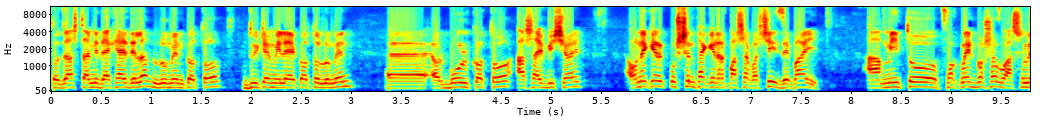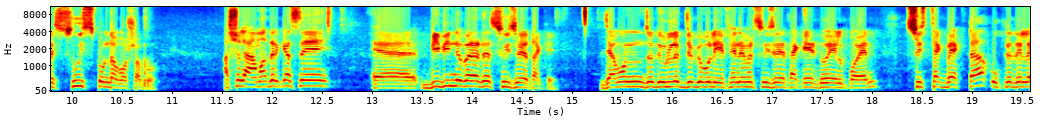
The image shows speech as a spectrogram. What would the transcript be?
তো জাস্ট আমি দেখাই দিলাম লুমেন কত, দুইটা মিলে কত লুমেন আর বোল্ট কত, আশায় বিষয়। অনেকের কোশ্চেন থাকে এটার পাশাপাশি যে, ভাই, আমি তো ফকলাইট বসাবো, আসলে সুইচ কোনটা বসাবো? আসলে আমাদের কাছে বিভিন্ন ব্র্যান্ডের সুইচ হয়ে থাকে। যেমন যদি উল্লেখযোগ্য বলি এফএনএম এর সুইচ হয়ে থাকে ডোয়েল পয়েন্ট সুইচ থাকবে একটা, উপরে দিলে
